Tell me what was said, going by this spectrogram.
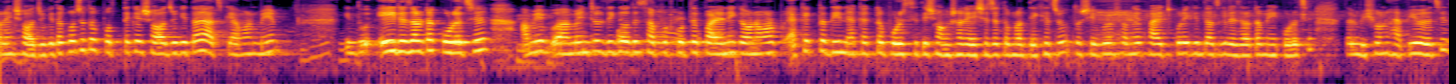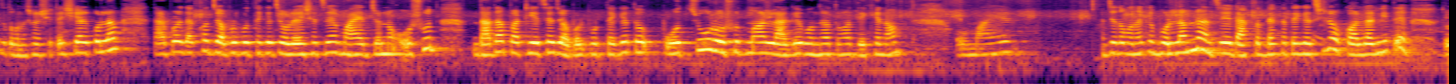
অনেক সহযোগিতা করেছে। তো প্রত্যেকের সহযোগিতায় আজকে আমার মেয়ে কিন্তু এই রেজাল্টটা করেছে। আমি মেন্টাল দিকে ওদের সাপোর্ট করতে পারিনি। কারণ আমার এক একটা দিন, এক একটা পরিস্থিতি সংসারে এসেছে, তোমরা দেখেছ। তো সেগুলোর সঙ্গে ফাইট করে কিন্তু আজকে রেজাল্টটা মেয়ে করেছে। তো আমি ভীষণ হ্যাপি হয়েছি, তো তোমাদের সঙ্গে সেটাই শেয়ার করলাম। তারপরে দেখো জবলপুর থেকে চলে এসেছে মায়ের জন্য ওষুধ। দাদা পাঠিয়েছে জবলপুর থেকে, তো প্রচুর ওষুধ মার লাগে বন্ধুরা, তোমরা দেখে নাও। ও মায়ের যে তোমাদেরকে বললাম না যে ডাক্তার দেখাতে গেছিল কল্যাণীতে, তো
